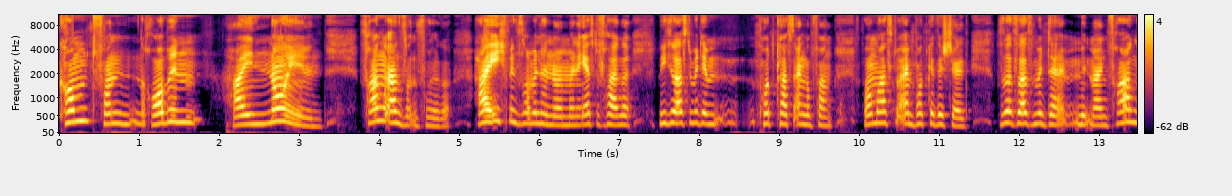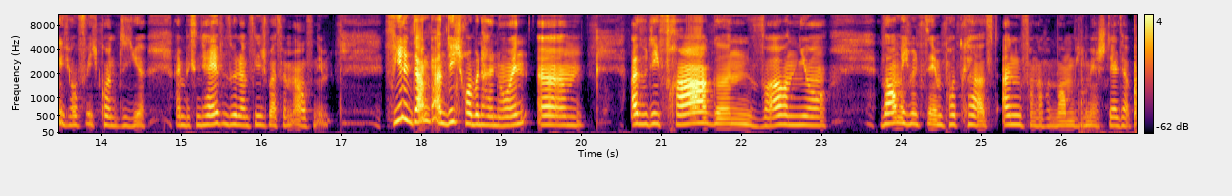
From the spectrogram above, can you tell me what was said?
Kommt von Robin 9. Fragen- und Antworten-Folge. Hi, ich bin's Robin 9. Meine erste Frage. Wieso hast du mit dem Podcast angefangen? Warum hast du einen Podcast erstellt? So, das war's mit, der, mit meinen Fragen. Ich hoffe, ich konnte dir ein bisschen helfen. So, dann viel Spaß beim Aufnehmen. Vielen Dank an dich, Robin H9. Ähm, also die Fragen waren ja, warum ich mit dem Podcast angefangen habe und warum ich ihn erstellt habe.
